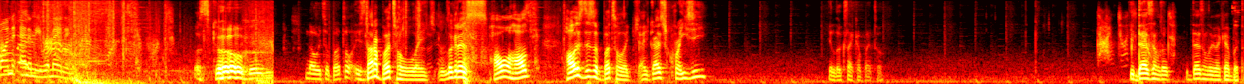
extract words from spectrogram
One enemy remaining. Let's go, baby. No, it's a butthole. It's not a butthole. Like, look at this. How how how is this a butthole? Like, are you guys crazy? It looks like a butthole. It doesn't look. It doesn't look like a. Put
